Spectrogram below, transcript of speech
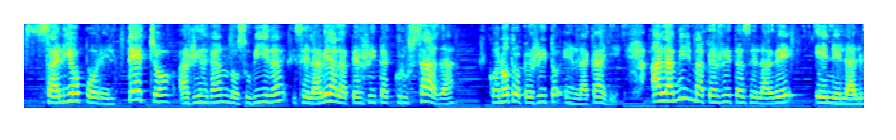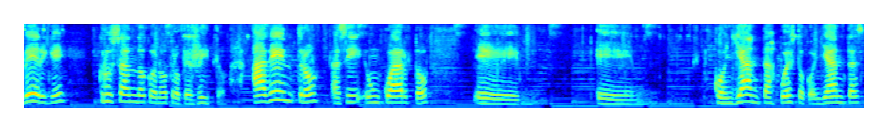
salió por el techo arriesgando su vida y se la ve a la perrita cruzada con otro perrito en la calle. A la misma perrita se la ve en el albergue cruzando con otro perrito. Adentro, así un cuarto, eh, eh, con llantas, puesto con llantas,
